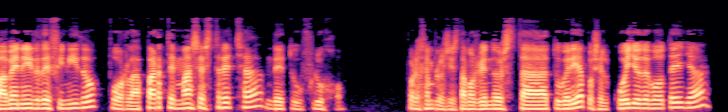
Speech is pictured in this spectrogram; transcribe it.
va a venir definido por la parte más estrecha de tu flujo. por ejemplo, si estamos viendo esta tubería, pues el cuello de botella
